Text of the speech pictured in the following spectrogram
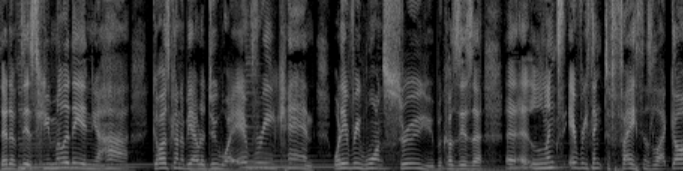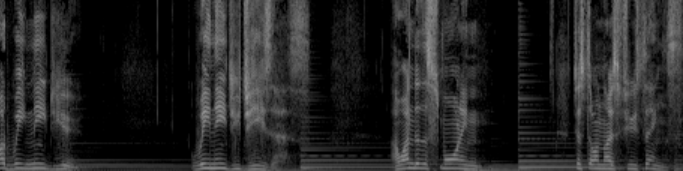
that if there's humility in your heart, God's going to be able to do whatever He can, whatever He wants through you, because there's a, it links everything to faith. It's like, God, we need you. We need you, Jesus. I wonder this morning, just on those few things,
